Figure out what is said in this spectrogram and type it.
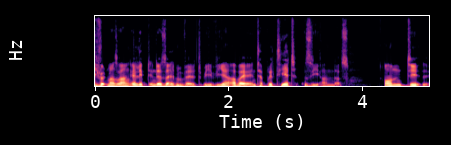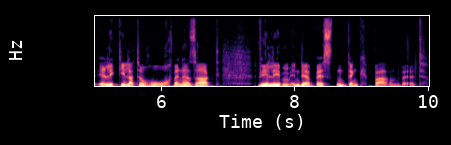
Ich würde mal sagen, er lebt in derselben Welt wie wir, aber er interpretiert sie anders. Und die, er legt die Latte hoch, wenn er sagt, wir leben in der besten denkbaren Welt.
